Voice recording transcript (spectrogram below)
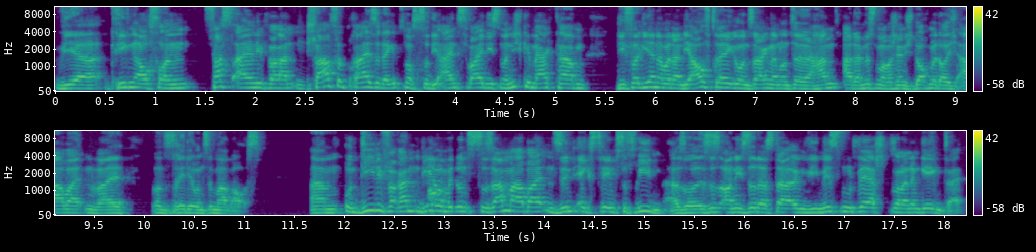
Wir kriegen auch von fast allen Lieferanten scharfe Preise. Da gibt es noch so die ein, zwei, die es noch nicht gemerkt haben. Die verlieren aber dann die Aufträge und sagen dann unter der Hand, ah, da müssen wir wahrscheinlich doch mit euch arbeiten, weil sonst dreht ihr uns immer raus. Ähm, und die Lieferanten, die aber mit uns zusammenarbeiten, sind extrem zufrieden. Also es ist auch nicht so, dass da irgendwie Missmut herrscht, sondern im Gegenteil.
